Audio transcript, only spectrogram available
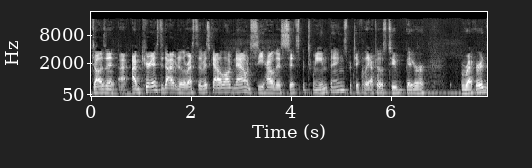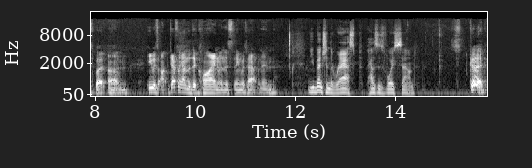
doesn't. I, I'm curious to dive into the rest of his catalog now and see how this sits between things, particularly after those two bigger records. But um, he was uh, definitely on the decline when this thing was happening. You mentioned the rasp. How's his voice sound? Good.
